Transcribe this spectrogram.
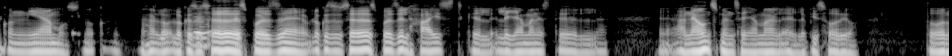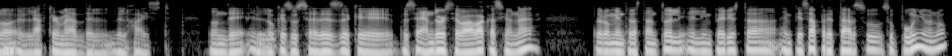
con Niamos, ¿no? Con, ajá, lo, lo que sucede después de lo que sucede después del heist que le, le llaman este el, eh, announcement se llama el, el episodio. Todo lo, el aftermath del, del heist, donde lo que sucede es de que pues Andor se va a vacacionar, pero mientras tanto el, el imperio está empieza a apretar su, su puño, ¿no?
